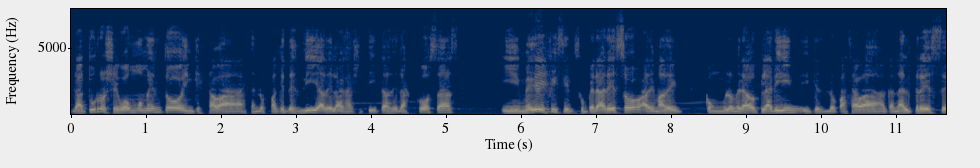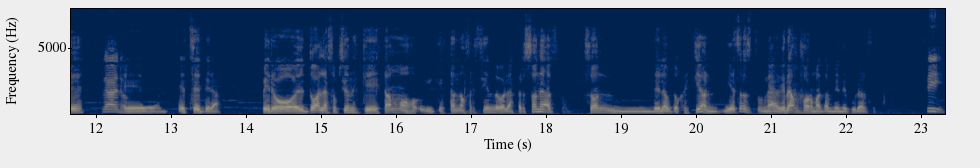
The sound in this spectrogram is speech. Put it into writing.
Gaturro llegó a un momento en que estaba hasta en los paquetes día de las galletitas, de las cosas, y medio Sí. difícil superar eso, además de conglomerado Clarín y que lo pasaba a Canal 13, Claro. eh, etcétera. Pero eh, todas las opciones que estamos y que están ofreciendo las personas son de la autogestión y eso es una gran forma también de curarse. Sí.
